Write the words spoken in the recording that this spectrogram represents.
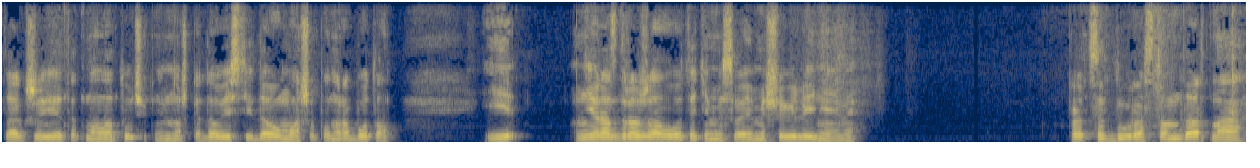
также и этот молоточек немножко довести до ума, чтобы он работал и не раздражал вот этими своими шевелениями. Процедура стандартная.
